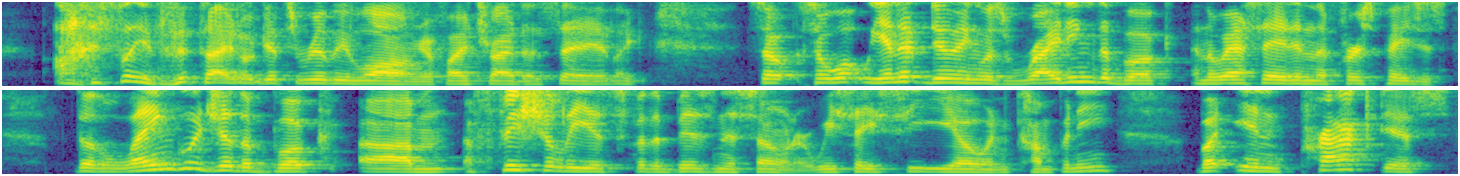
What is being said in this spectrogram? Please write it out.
honestly, the title gets really long if I try to say it. Like, so so what we ended up doing was writing the book, and the way I say it in the first pages, the language of the book um, officially is for the business owner. We say CEO and company, but in practice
